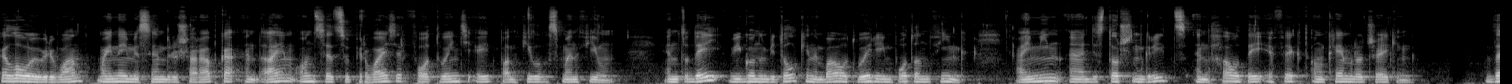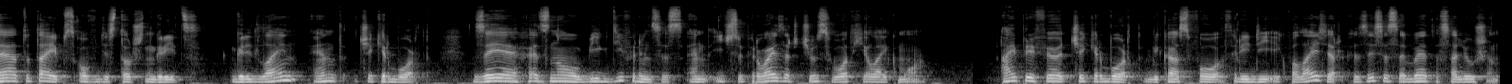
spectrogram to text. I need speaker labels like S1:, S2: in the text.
S1: Hello everyone, my name is Andrew Sharapka and I am on-set supervisor for 28 Panfilov's Men film. And today we're gonna be talking about very important thing, I mean uh, distortion grids and how they affect on camera tracking. There are two types of distortion grids, grid line and checkerboard. There has no big differences and each supervisor choose what he like more. I prefer checkerboard because for 3D equalizer this is a better solution.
